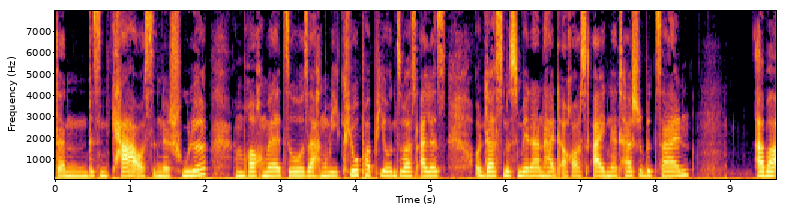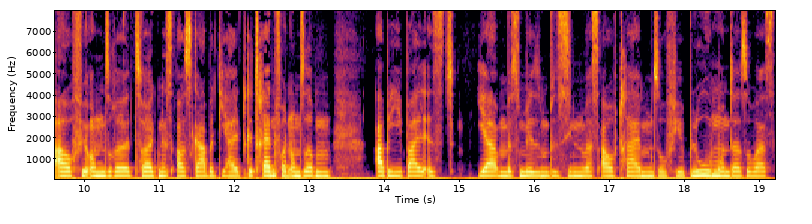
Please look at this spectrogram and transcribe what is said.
dann ein bisschen Chaos in der Schule. Dann brauchen wir halt so Sachen wie Klopapier und sowas alles. Und das müssen wir dann halt auch aus eigener Tasche bezahlen. Aber auch für unsere Zeugnisausgabe, die halt getrennt von unserem Abi-Ball ist, ja, müssen wir so ein bisschen was auftreiben, so für Blumen und da sowas.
